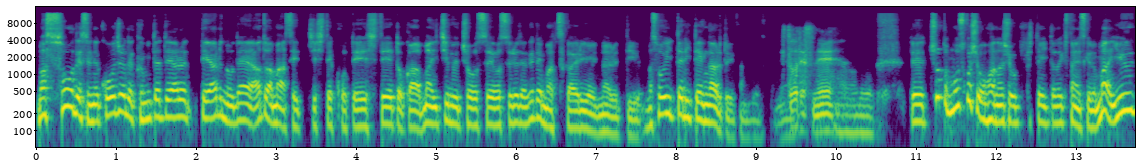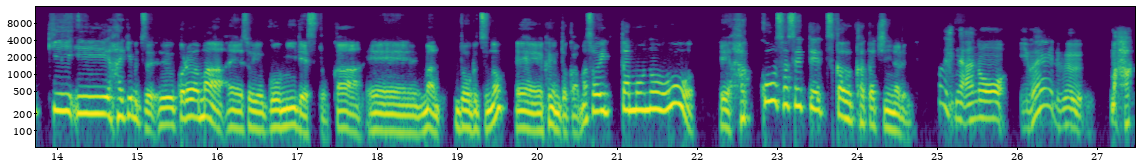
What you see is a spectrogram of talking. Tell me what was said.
まあそうですね。工場で組み立てあるってあるので、あとはまあ設置して固定してとか、まあ一部調整をするだけでまあ使えるようになるっていう、まあそういった利点があるという感じですね。そうですね。なるほど。で、ちょっともう少しお話を聞いていただきたいんですけど、まあ有機廃棄物、これはまあ、えー、そういうゴミですとか、えー、まあ動物の、えー、糞とか、まあそういったものを、えー、発酵させて使う形になるそうですね。あの、いわゆる、まあ発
